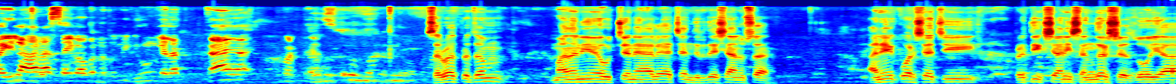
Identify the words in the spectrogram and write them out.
पहिला हार आज साईबाबांना तुम्ही घेऊन गेलात. काय वाटतं सर्वात प्रथम माननीय उच्च न्यायालयाच्या निर्देशानुसार अनेक वर्षाची प्रतीक्षा आणि संघर्ष जो या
